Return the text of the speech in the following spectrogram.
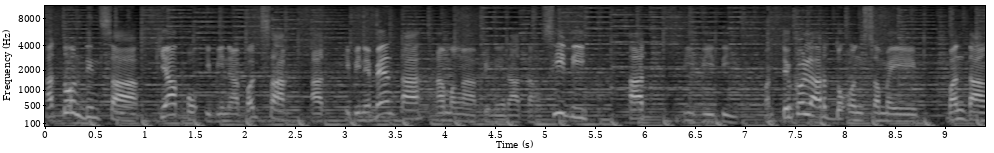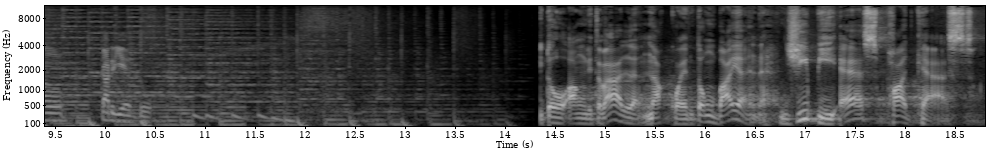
At doon din sa Quiapo ibinabagsak at ibinebenta ang mga piniratang CD at DVD, partikular doon sa may bandang Karyedo. Ito ang literal na kwentong bayan, GPS Podcast.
